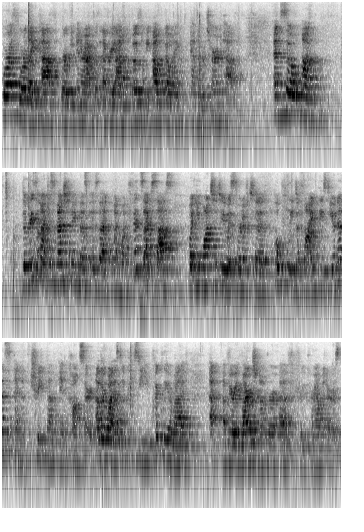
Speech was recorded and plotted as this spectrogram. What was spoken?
or a four-leg path where we interact with every atom both on the outgoing and the return path. And so um, the reason I'm just mentioning this is that when one fits EXAFS, what you want to do is sort of to hopefully define these units and treat them in concert. Otherwise, you can see you quickly arrive at a very large number of free parameters.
